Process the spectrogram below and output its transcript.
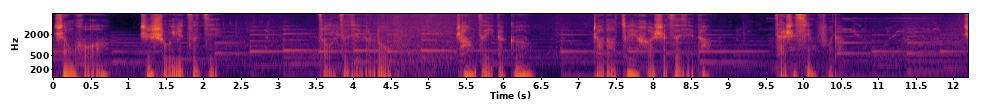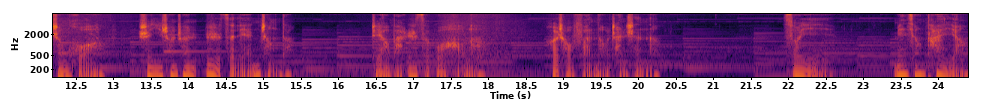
生活只属于自己，自己的路，唱自己的歌，找到最合适自己的，才是幸福的。生活是一串串日子连成的，只要把日子过好了，何愁烦恼缠身呢？所以，面向太阳，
